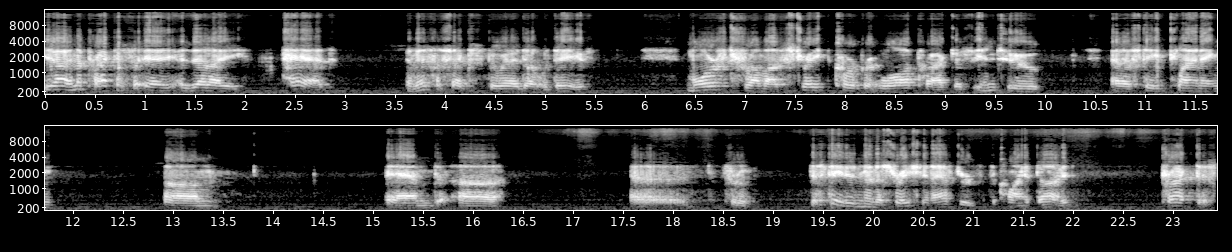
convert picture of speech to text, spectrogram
yeah, and the practice uh, that I had, and this affects the way I dealt with Dave, morphed from a straight corporate law practice into an estate planning um, and uh, uh, sort of estate administration after the client died practice.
